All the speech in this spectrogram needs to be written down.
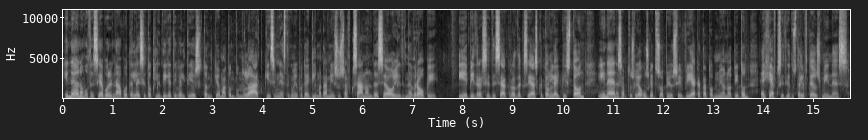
Η νέα νομοθεσία μπορεί να αποτελέσει το κλειδί για τη βελτίωση των δικαιωμάτων των ΛΟΑΤΚΙ σε μια στιγμή που τα εγκλήματα μίσους αυξάνονται σε όλη την Ευρώπη. Η επίδραση της ακροδεξιάς και των λαϊκιστών είναι ένας από τους λόγους για τους οποίους η βία κατά των μειονοτήτων έχει αυξηθεί τους τελευταίους μήνες.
